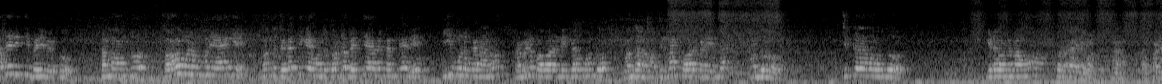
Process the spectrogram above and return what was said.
ಅದೇ ರೀತಿ ಬೆಳಿಬೇಕು. ತಮ್ಮ ಒಂದು ಸ್ವಾವಲಂಬನೆಯಾಗಿ ಒಂದು ಜಗತ್ತಿಗೆ ಒಂದು ದೊಡ್ಡ ವ್ಯಕ್ತಿ ಆಗ್ಬೇಕಂತೇಳಿ ಈ ಮೂಲಕ ನಾನು ಪ್ರವೀಣ್ ಪವಾರಲ್ಲಿ ಕೇಳಿಕೊಂಡು ಒಂದು ನಮ್ಮ ಸಿನಿಮಾ ಪವಾರ್ ಕಡೆಯಿಂದ ಒಂದು ಚಿಕ್ಕದಾದ ಒಂದು ಗಿಡವನ್ನು ನಾವು ಕೊಡ್ತಾ ಇದ್ದೀವಿ ಹಾಂ ಅರ್ಪಣೆ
